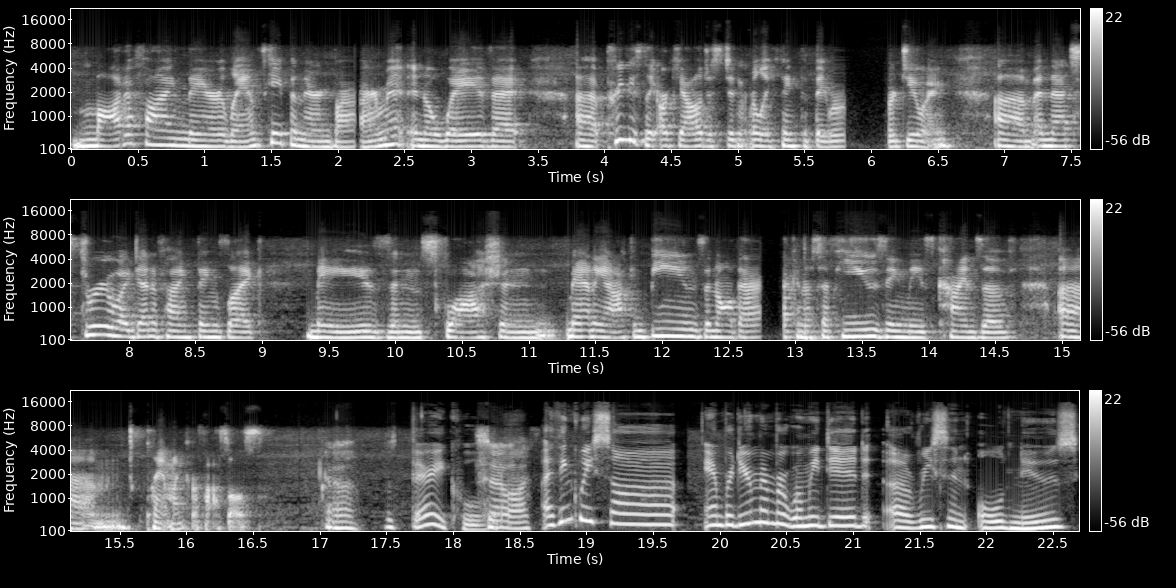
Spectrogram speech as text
modifying their landscape and their environment in a way that uh, previously archaeologists didn't really think that they were, were doing. Um, and that's through identifying things like maize and squash and manioc and beans and all that kind of stuff using these kinds of um, plant microfossils. Oh, Very cool. So awesome. I think we saw Amber. Do you remember when we did a recent old news?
